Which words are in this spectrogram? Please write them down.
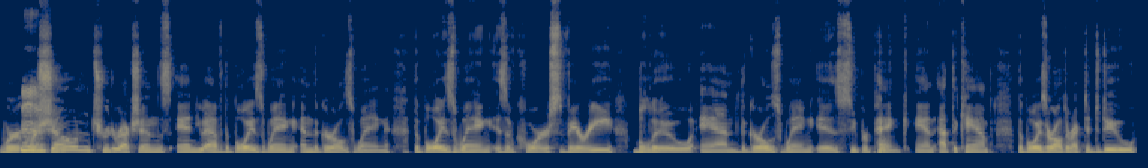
We're mm. we're shown true directions, and you have the boys' wing and the girls' wing. The boys' wing is, of course, very blue, and the girls' wing is super pink. And at the camp, the boys are all directed to do,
